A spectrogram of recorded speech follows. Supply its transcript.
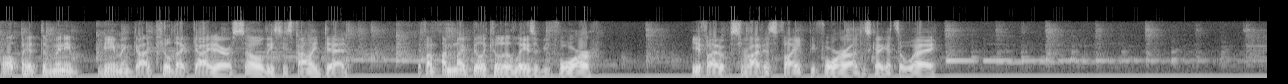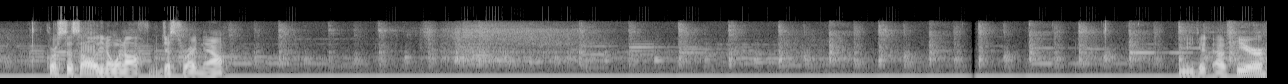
Well, I hit the mini beam and got killed that guy there, so at least he's finally dead. If I'm, i might be able to kill the laser before, if I survive this fight, before uh, this guy gets away. Of course, this all, you know, went off just right now. To get out here.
